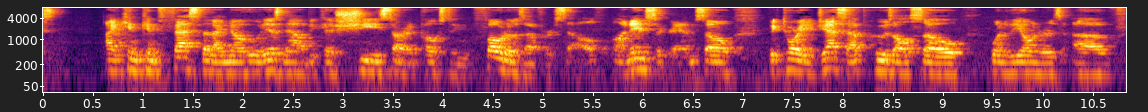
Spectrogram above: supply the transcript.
I can confess that I know who it is now because she started posting photos of herself on Instagram. So Victoria Jessup, who's also one of the owners of,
